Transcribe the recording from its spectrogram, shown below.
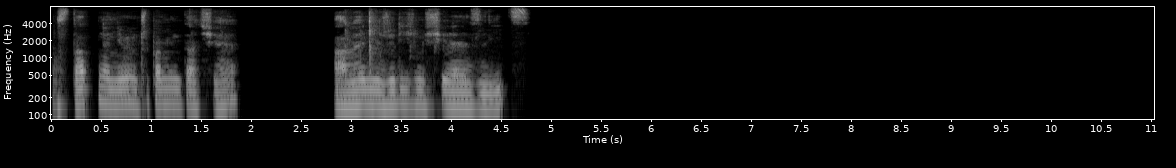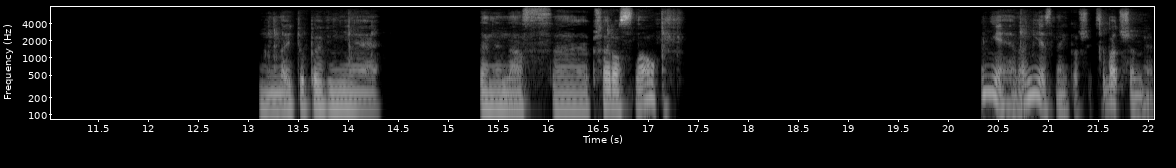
Ostatnio, nie wiem czy pamiętacie, ale mierzyliśmy się z Leeds. No i tu pewnie ceny nas e, przerosną. Nie, no nie jest najgorzej. Zobaczymy.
